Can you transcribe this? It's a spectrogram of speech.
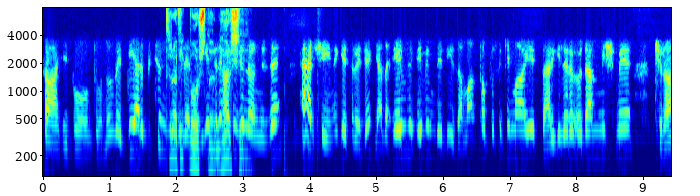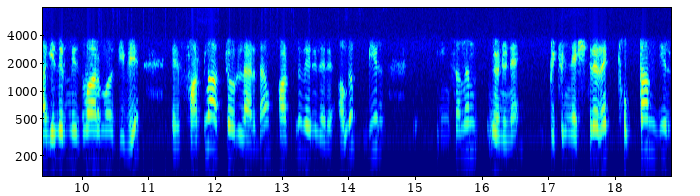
sahibi olduğunu ve diğer bütün trafik borçlarını her şeyi önünüze her şeyini getirecek ya da evli evim dediği zaman tapusu kime ait, vergileri ödenmiş mi, kira geliriniz var mı gibi e, farklı aktörlerden farklı verileri alıp bir insanın önüne bütünleştirerek toptan bir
